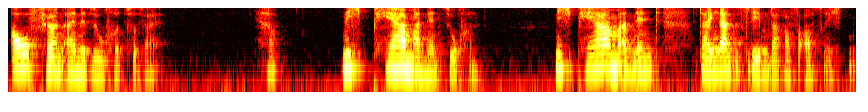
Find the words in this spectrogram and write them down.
aufhören, eine Suche zu sein. Nicht permanent suchen. Nicht permanent dein ganzes Leben darauf ausrichten.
